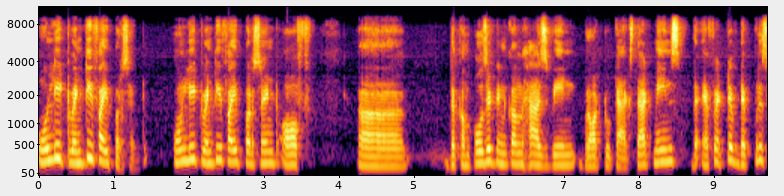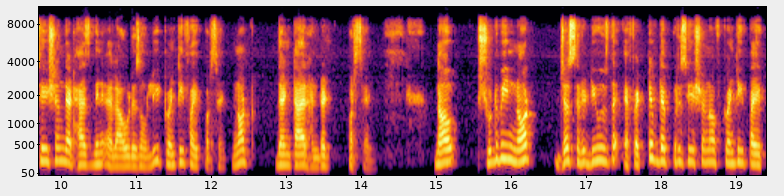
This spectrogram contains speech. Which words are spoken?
only 25% only 25% of uh, the composite income has been brought to tax. That means the effective depreciation that has been allowed is only 25% not the entire 100% now should we not just reduce the effective depreciation of 25%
